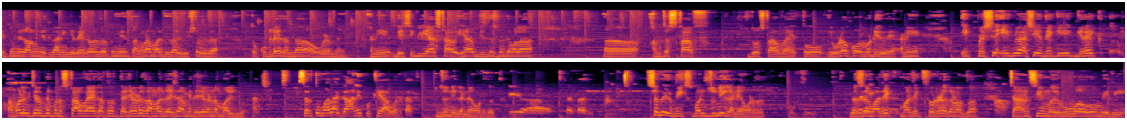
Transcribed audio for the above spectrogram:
हे तुम्ही जाणून घेतलं आणि गिरायकाला जर तुम्ही चांगला माल दिला विश्वास दिला तो कुठलाही धंदा अवघड नाही. आणि बेसिकली ह्या स्टाफ ह्या बिझनेसमध्ये मला आमचा स्टाफ जो स्टाफ आहे तो एवढा कोऑपरेटिव्ह आहे. आणि एक प्रश्न एक वेळ अशी येते की गिरायक आम्हाला विचारत नाही पण स्टाफ आहे का तर त्याच्याकडेच आम्हाला जायचं आम्ही त्याच्याकडनं माल घेऊ. सर तुम्हाला गाणी कुठली आवडतात? जुनी गाणी आवडतात. सगळे मिक्स पण जुनी गाणी आवडतात. जसं माझं एक माझं एक फेवरेट गाणं होतं. चांदसी महबूबा हो मेरी.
